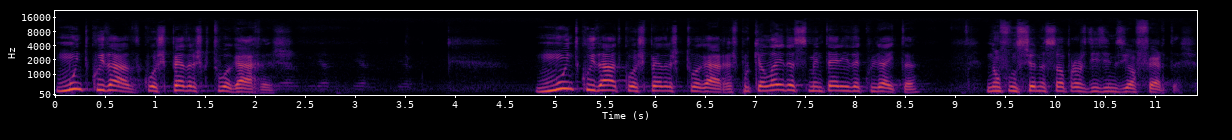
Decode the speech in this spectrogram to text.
muito cuidado com as pedras que tu agarras. Muito cuidado com as pedras que tu agarras, porque a lei da sementeira e da colheita não funciona só para os dízimos e ofertas.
